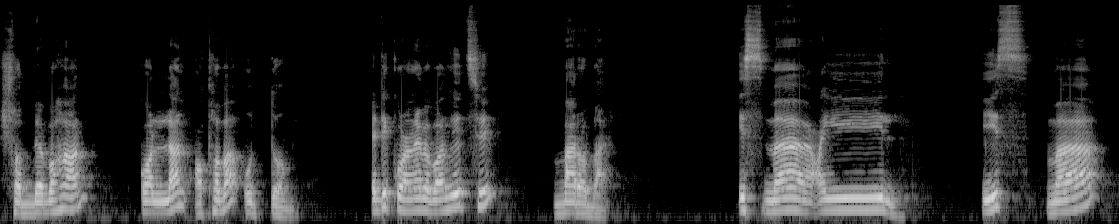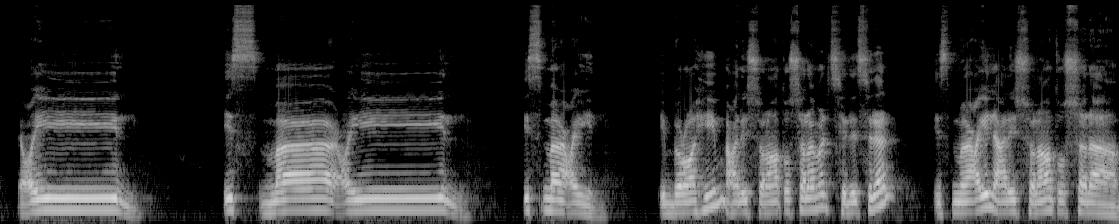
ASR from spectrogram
সদ্ব্যবহার, কল্যাণ অথবা উত্তম। এটি কোরআনে ব্যবহার হয়েছে বারো বার। ইসমাইল ইসমাইল ইসমাইল ইসমাইল ইব্রাহিম আলী সালাতামের ছেলে ছিলেন ইসমাইল আলী সালাতাম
